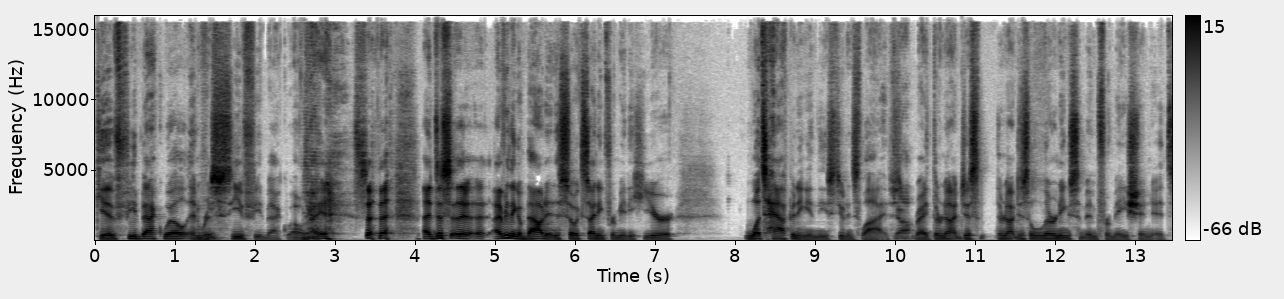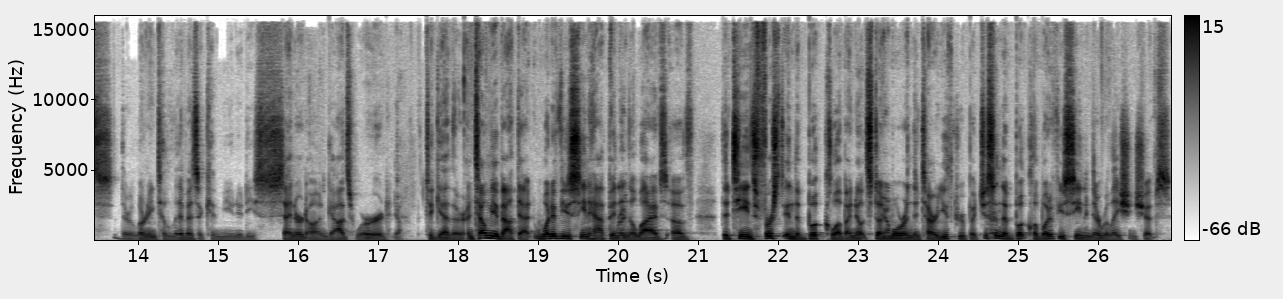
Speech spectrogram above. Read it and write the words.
give feedback well Mm-hmm. and receive feedback well, right? so that I just uh, everything about it is so exciting for me to hear what's happening in these students' lives, Yeah. right? They're not just they're not just learning some information. It's they're learning to live as a community centered on God's word Yeah. Together. And tell me about that. What have you seen happen in the lives of the teens? First in the book club. I know it's done more in the entire youth group, but just in the book club, what have you seen in their relationships?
